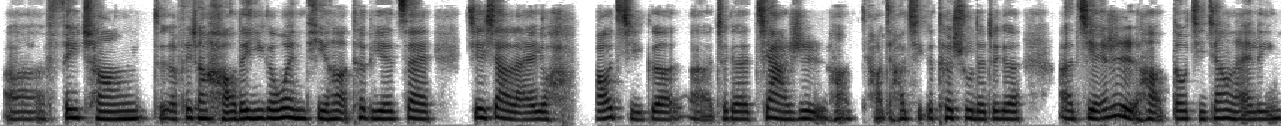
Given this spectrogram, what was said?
呃非常这个非常好的一个问题哈，特别在接下来有。好几个呃，这个假日哈，好好几个特殊的这个呃节日哈，都即将来临。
